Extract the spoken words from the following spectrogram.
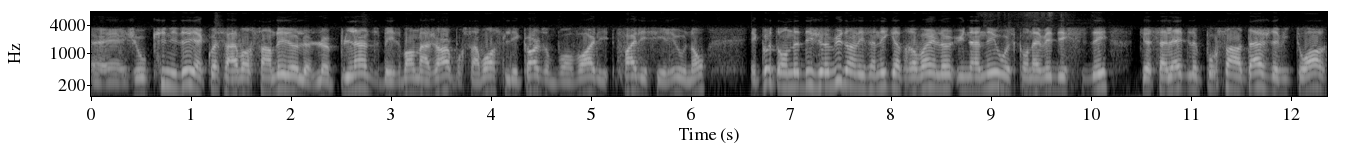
Euh, j'ai aucune idée à quoi ça va ressembler le, plan du baseball majeur pour savoir si les Cards vont pouvoir faire les séries ou non. Écoute, on a déjà vu dans les années 80 là, une année où est-ce qu'on avait décidé que ça allait être le pourcentage de victoires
